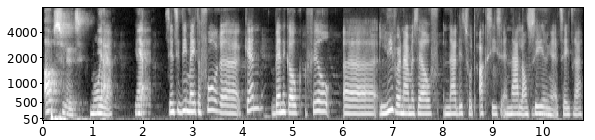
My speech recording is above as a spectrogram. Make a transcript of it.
Absoluut. Mooi. Ja. ja. Sinds ik die metafoor uh, ken, ben ik ook veel uh, liever naar mezelf, naar dit soort acties en naar lanceringen, et cetera.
